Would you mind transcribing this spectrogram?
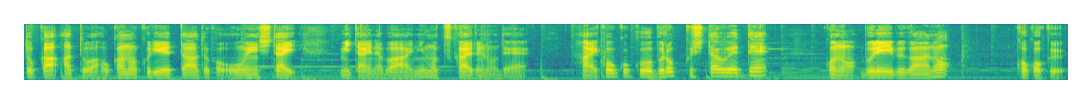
とかあとは他のクリエイターとかを応援したいみたいな場合にも使えるので、はい、広告をブロックした上でこのブレイブ側の広告、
